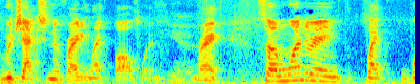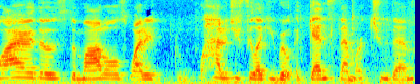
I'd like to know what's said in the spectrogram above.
rejection of writing like Baldwin, Yeah. right? So I'm wondering, like, why are those the models? Why did, how did you feel like you wrote against them or to them?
